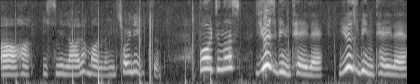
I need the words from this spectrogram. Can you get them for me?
Aha. Bismillahirrahmanirrahim. Söyle gitsin. Borcunuz 100 bin TL. 100 bin TL.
